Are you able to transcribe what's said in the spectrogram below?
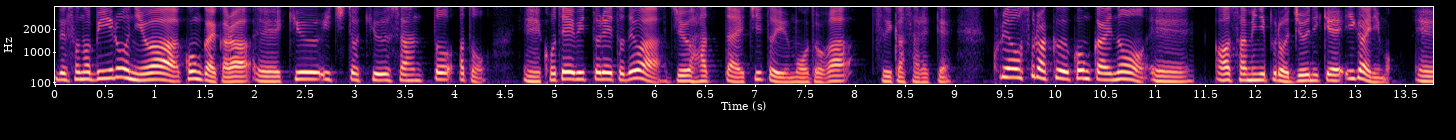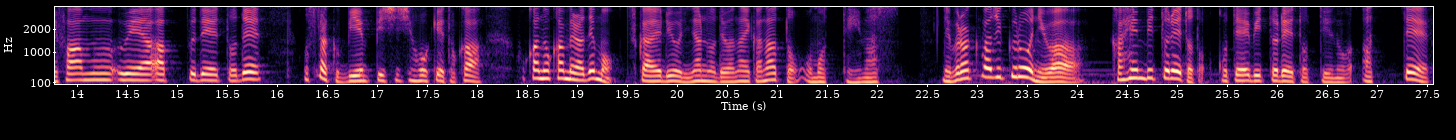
でその B ローには今回から、えー、 Q1と Q3とあと、え、固定ビットレートでは18対1というモードが追加されてこれはおそらく今回の、えー、 URSA Mini Pro 12K 以外にも、えー、ファームウェアアップデートでおそらく BMPCC4K とか他のカメラでも使えるようになるのではないかなと思っています。で、 Blackmagic RAW には可変ビットレートと固定ビットレートっていうのがあって、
